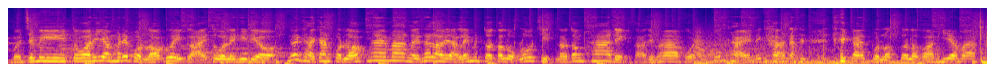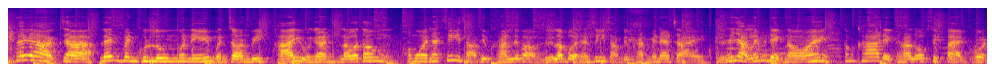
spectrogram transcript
เหมือนจะมีตัวที่ยังไม่ได้ปลดล็อกด้วยอีกหลายตัวเลยทีเดียว เงื่อนไขการปลดล็อกง่ายมากเลย ถ้าเราอยากเล่นเป็นตัวตลกโรคจิต เราต้องฆ่าเด็ก 35 คน เงื่อนไขในการในการปลดล็อกตัวละครเฮียมาก ถ้าอยากจะเล่นเป็นคุณลุงคนนี้เหมือนจอห์นวิกท้ายอยู่เหมือนกัน เราก็ต้องขโมยแท็กซี่ 30 คันหรือเปล่า หรือระเบิดแท็กซี่ 30 คันไม่แน่ใจ หรือถ้าอยากเล่นเป็นเด็กน้อย ต้องฆ่าเด็กทารก 18 คน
